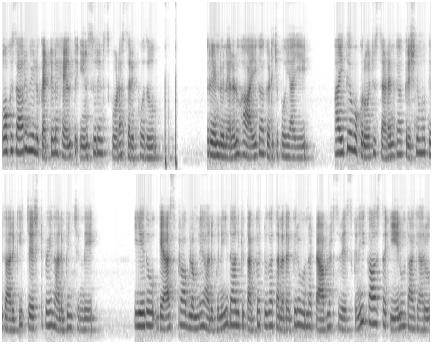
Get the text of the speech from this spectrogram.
ఒకసారి వీళ్ళు కట్టిన హెల్త్ ఇన్సూరెన్స్ కూడా సరిపోదు. రెండు నెలలు హాయిగా గడిచిపోయాయి. అయితే ఒకరోజు సడన్గా కృష్ణమూర్తి గారికి చెస్ట్ పెయిన్ అనిపించింది. ఏదో గ్యాస్ ప్రాబ్లంలే అనుకుని దానికి తగ్గట్టుగా తన దగ్గర ఉన్న టాబ్లెట్స్ వేసుకుని కాస్త ఈనో తాగారు.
